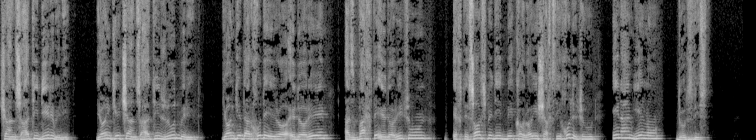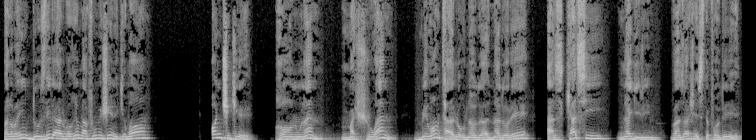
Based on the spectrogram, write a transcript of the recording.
چند ساعتی دیر برید یا اینکه چند ساعتی زود برید یا اینکه در خود اداره از وقت اداریتون اختصاص بدید به کارهای شخصی خودتون این هم یه نوع دزدی است. بنابراین دزدی در واقع مفهومش اینه که ما آنچه که قانونا مشروعا به ما تعلق نداره از کسی نگیریم و ازش استفاده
